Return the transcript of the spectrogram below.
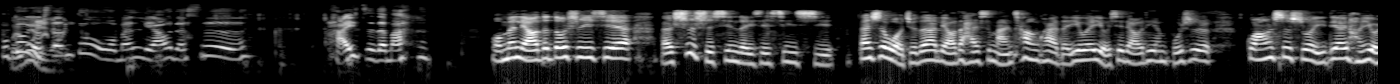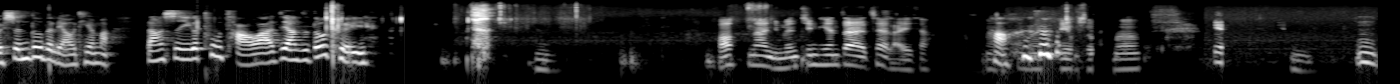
不够有深度。我们聊的是孩子的吗？我们聊的都是一些呃事实性的一些信息，但是我觉得聊的还是蛮畅快的，因为有些聊天不是光是说一定要很有深度的聊天嘛，当是一个吐槽啊，这样子都可以。嗯。好，那你们今天再再来一下。好。有什么？嗯嗯，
